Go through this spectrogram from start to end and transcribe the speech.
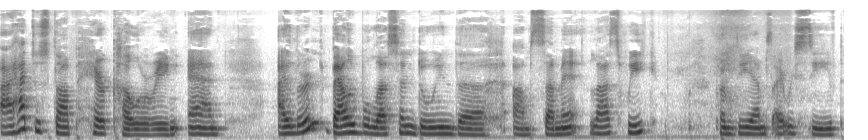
I had to stop hair coloring, and I learned a valuable lesson doing the um, summit last week from DMs I received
